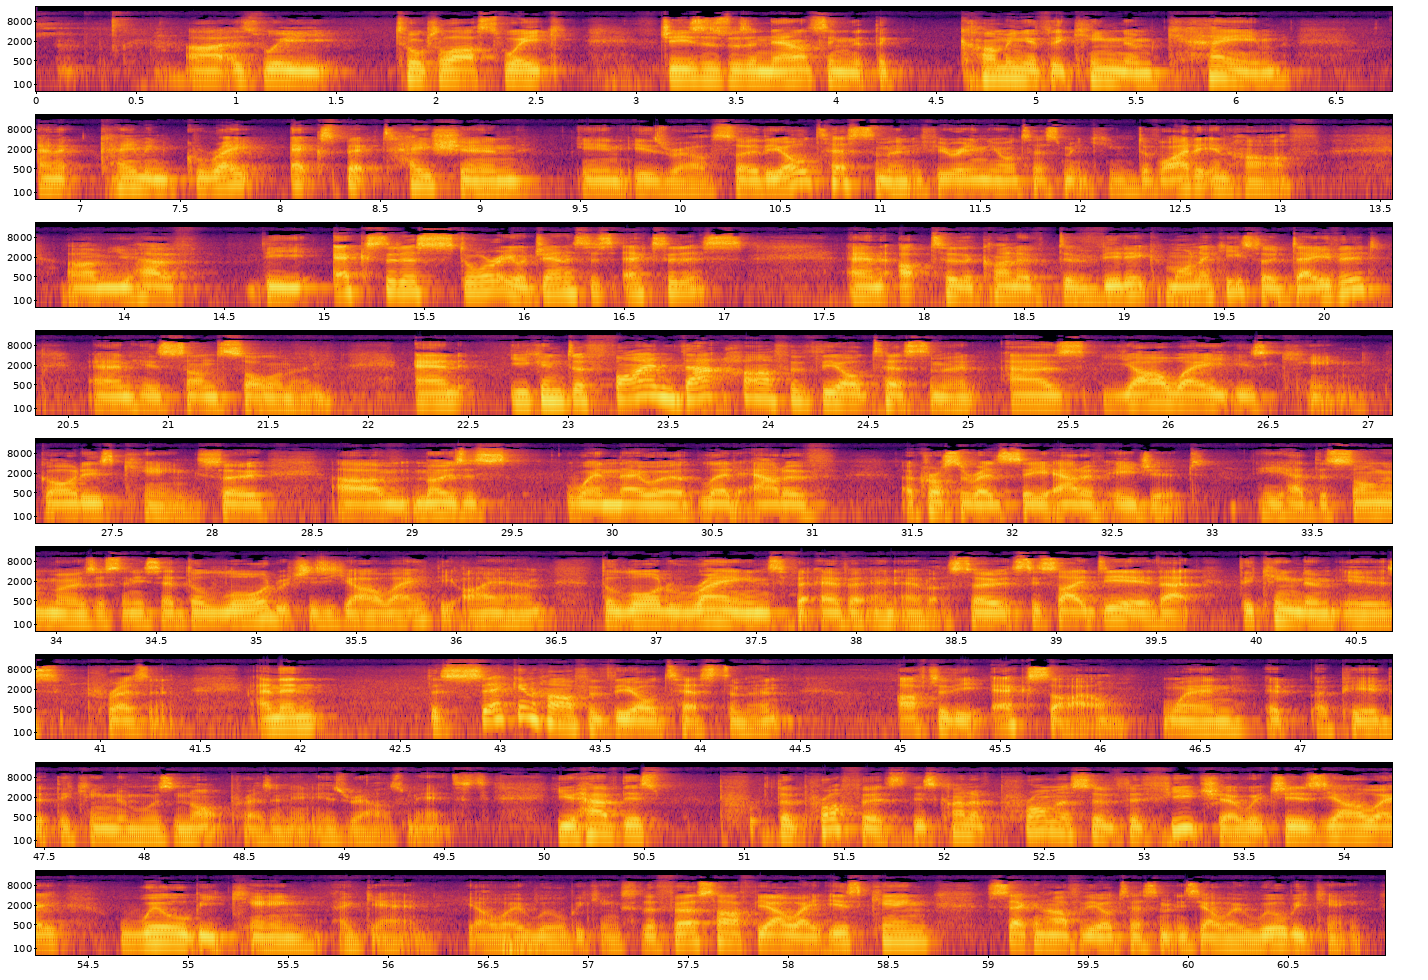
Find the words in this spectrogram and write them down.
Uh, as we talked last week, Jesus was announcing that the coming of the kingdom came, and it came in great expectation in Israel. So, the Old Testament, if you're reading the Old Testament, you can divide it in half. Um, you have the Exodus story or Genesis Exodus and up to the kind of Davidic monarchy, so David and his son Solomon. And you can define that half of the Old Testament as Yahweh is king, God is king. So um, Moses, when they were led out of across the Red Sea out of Egypt, he had the song of Moses and he said, The Lord, which is Yahweh, the I am, the Lord reigns forever and ever. So it's this idea that the kingdom is present. And then the second half of the Old Testament, after the exile, when it appeared that the kingdom was not present in Israel's midst, you have this the prophets this kind of promise of the future, which is Yahweh will be king again. Yahweh will be king. So the first half, Yahweh is king. Second half of the Old Testament is Yahweh will be king.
